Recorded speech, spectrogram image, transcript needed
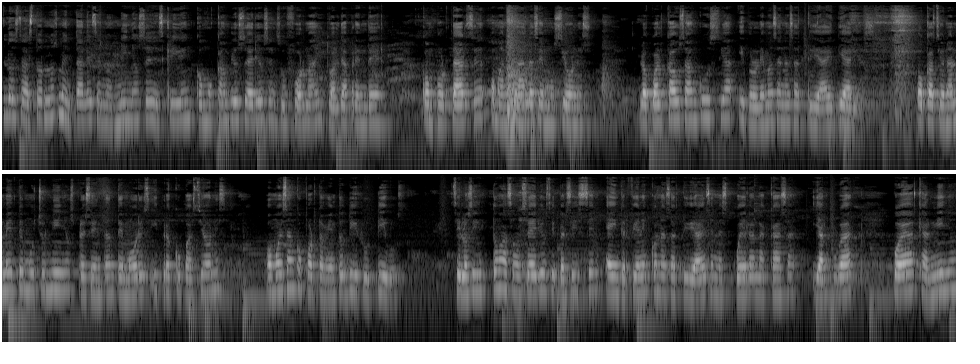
Los trastornos mentales en los niños se describen como cambios serios en su forma habitual de aprender, comportarse o manejar las emociones, lo cual causa angustia y problemas en las actividades diarias. Ocasionalmente muchos niños presentan temores y preocupaciones o muestran comportamientos disruptivos. Si los síntomas son serios y persisten e interfieren con las actividades en la escuela, la casa y al jugar, pueda que al niño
